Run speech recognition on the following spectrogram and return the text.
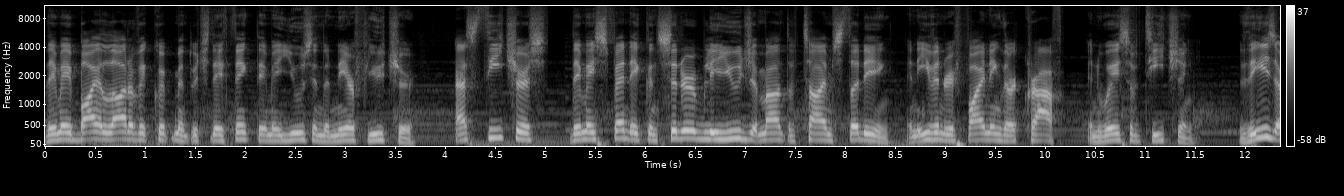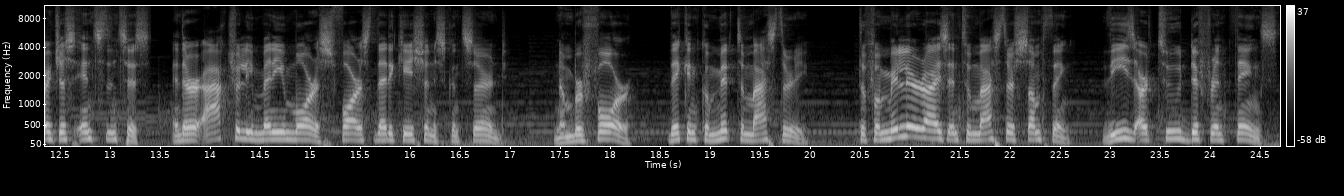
they may buy a lot of equipment which they think they may use in the near future. As teachers, they may spend a considerably huge amount of time studying and even refining their craft and ways of teaching. These are just instances, and there are actually many more as far as dedication is concerned. Number 4. They can commit to mastery. To familiarize and to master something, these are two different things,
